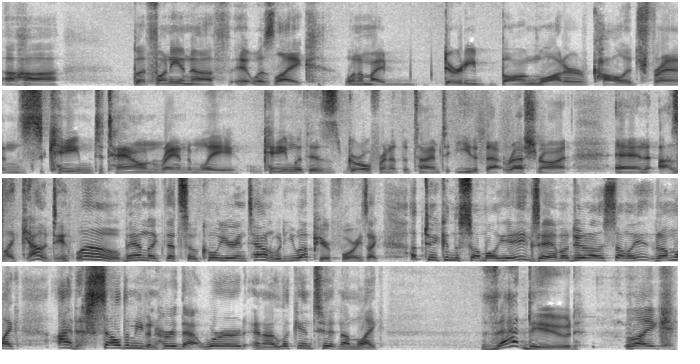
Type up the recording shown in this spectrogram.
aha. Uh-huh. But funny enough, it was like one of my dirty bong water college friends came to town randomly, came with his girlfriend at the time to eat at that restaurant. And I was like, yo, dude, whoa, man, like that's so cool you're in town. What are you up here for? He's like, I'm taking the sommelier exam. I'm doing all the sommelier. And I'm like, I'd seldom even heard that word. And I look into it and I'm like, that dude, like,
